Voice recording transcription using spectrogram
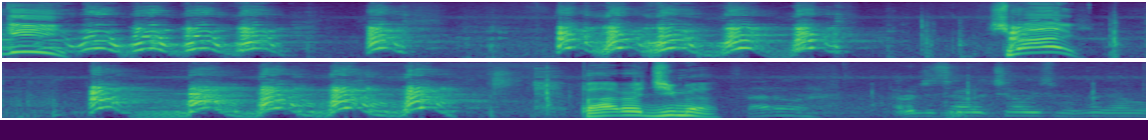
შვაგი შვაგი ბარო ჯიმა! ბარო ბარო ჯიმა ჩავის მომდა გამო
